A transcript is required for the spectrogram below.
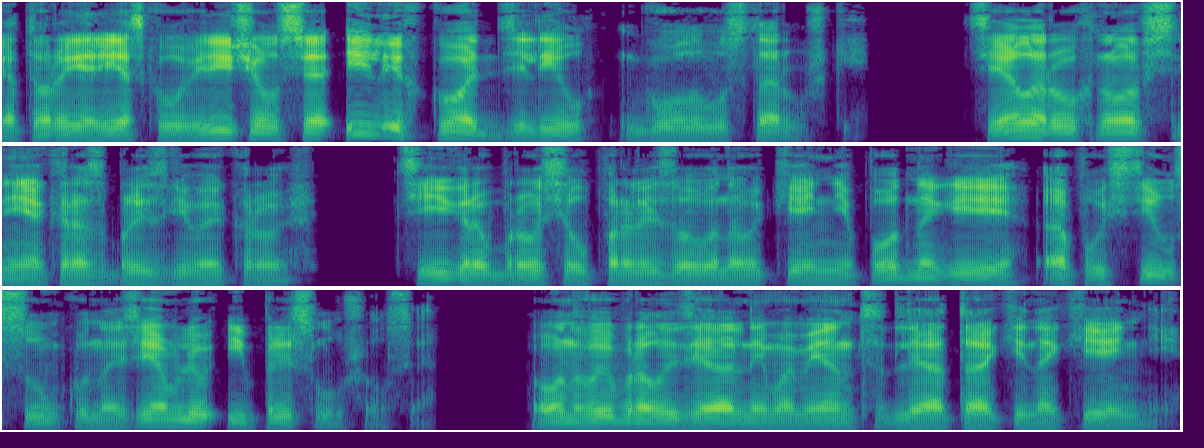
который резко увеличился и легко отделил голову старушки. Тело рухнуло в снег, разбрызгивая кровь. Тигр бросил парализованного Кенни под ноги, опустил сумку на землю и прислушался. Он выбрал идеальный момент для атаки на Кенни.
